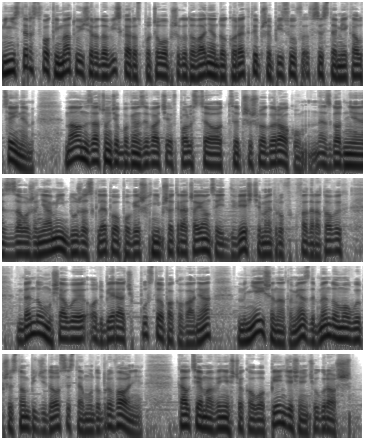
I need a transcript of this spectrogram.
Ministerstwo Klimatu i Środowiska rozpoczęło przygotowania do korekty przepisów w systemie kaucyjnym. Ma on zacząć obowiązywać w Polsce od przyszłego roku. Zgodnie z założeniami duże sklepy o powierzchni przekraczającej 200 m2 będą musiały odbierać puste opakowania, mniejsze natomiast będą mogły przystąpić do systemu dobrowolnie. Kaucja ma wynieść około 50 groszy.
